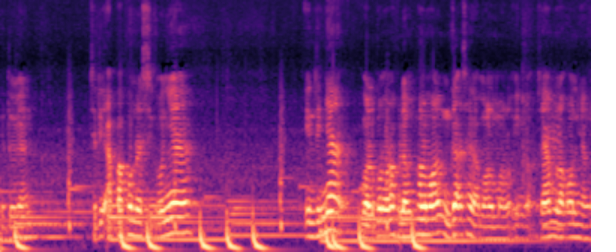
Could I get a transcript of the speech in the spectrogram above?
gitu kan jadi apa pun resikonya intinya walaupun orang bilang malu-malu enggak saya nggak malu-maluin kok saya melakukan yang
